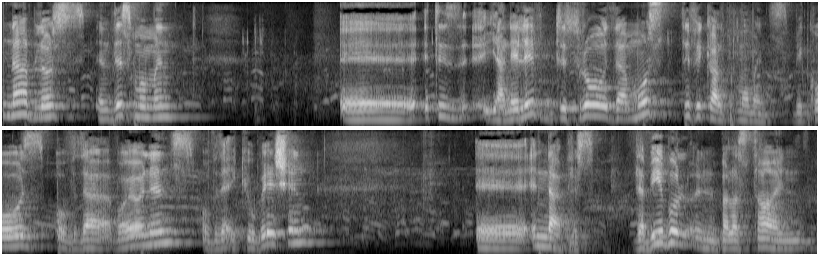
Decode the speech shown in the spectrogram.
Nablus, in this moment, uh, it is yani, lived through the most difficult moments because of the violence of the occupation in Nablus. The people in Palestine,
